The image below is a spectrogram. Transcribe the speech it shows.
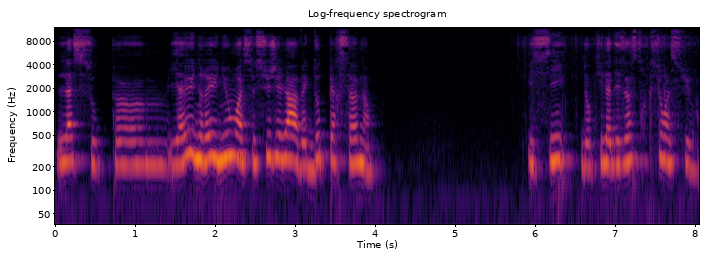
la soupe. Euh, il y a eu une réunion à ce sujet-là avec d'autres personnes. Ici. Donc, il a des instructions à suivre.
